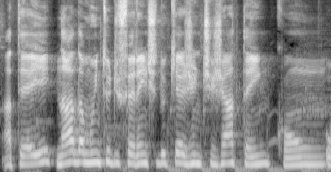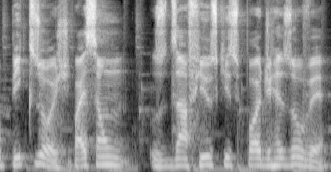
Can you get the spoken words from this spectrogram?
Até aí, nada muito diferente do que a gente já tem com o Pix hoje. Quais são os desafios que isso pode resolver.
